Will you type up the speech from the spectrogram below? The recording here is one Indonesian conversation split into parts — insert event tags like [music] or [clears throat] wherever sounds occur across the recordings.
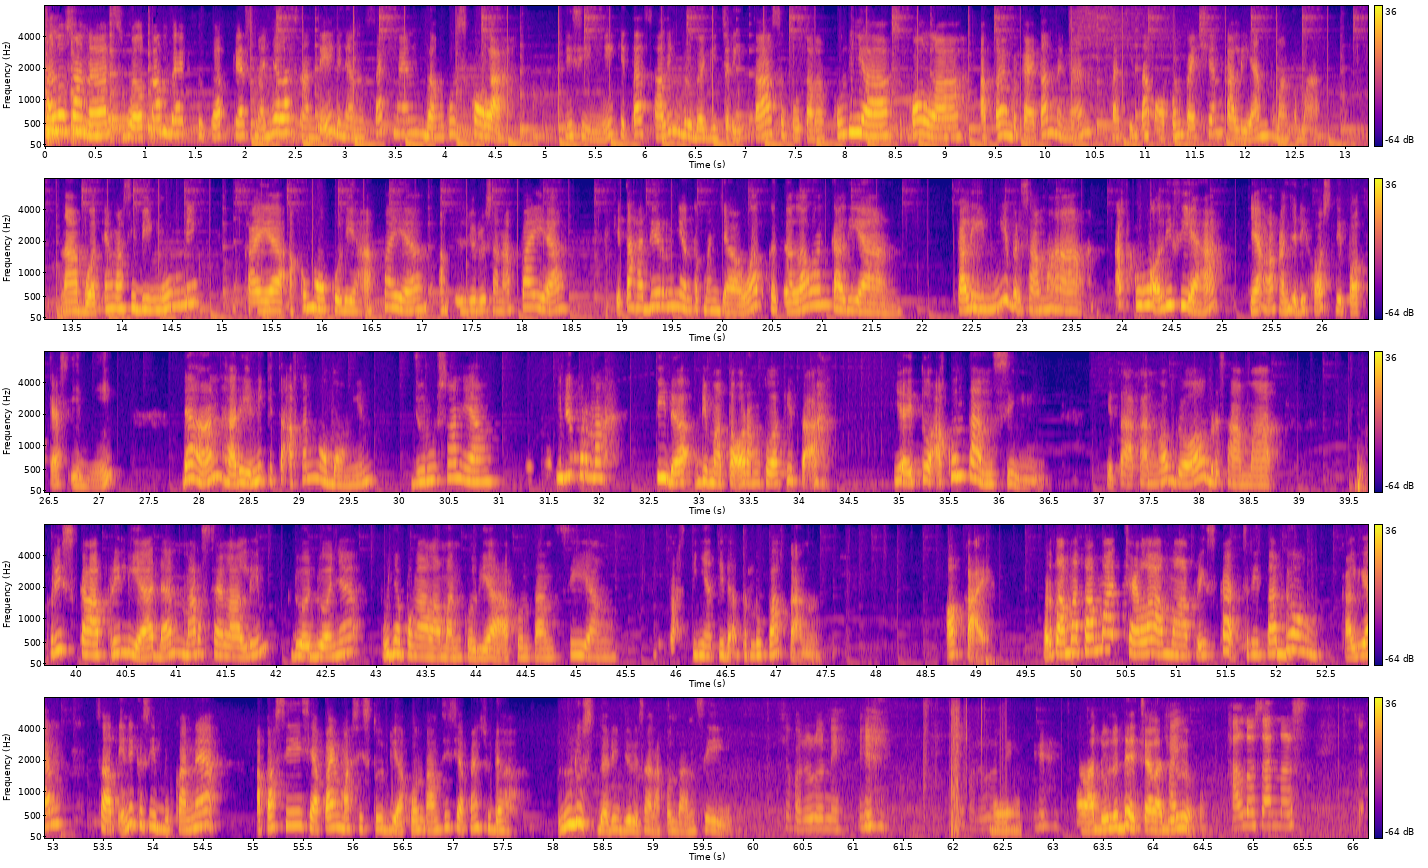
Halo Saners, welcome back to podcast Majalah Sunday dengan segmen Bangku Sekolah. Di sini kita saling berbagi cerita seputar kuliah, sekolah, atau yang berkaitan dengan cita-cita maupun passion kalian teman-teman. Nah, buat yang masih bingung nih, kayak aku mau kuliah apa ya, ambil jurusan apa ya, kita hadir nih untuk menjawab kegalauan kalian. Kali ini bersama aku, Olivia, yang akan jadi host di podcast ini. Dan hari ini kita akan ngomongin jurusan yang tidak pernah tidak di mata orang tua kita, [laughs] yaitu akuntansi. Kita akan ngobrol bersama Priska Aprilia dan Marcella Lim, dua-duanya punya pengalaman kuliah akuntansi yang pastinya tidak terlupakan. Oke, okay. Pertama-tama Cella sama Priska cerita dong, kalian saat ini kesibukannya apa sih siapa yang masih studi akuntansi, siapa yang sudah lulus dari jurusan akuntansi? Siapa dulu nih? [laughs] siapa dulu? Cela dulu deh, Cela dulu. Halo Saners.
